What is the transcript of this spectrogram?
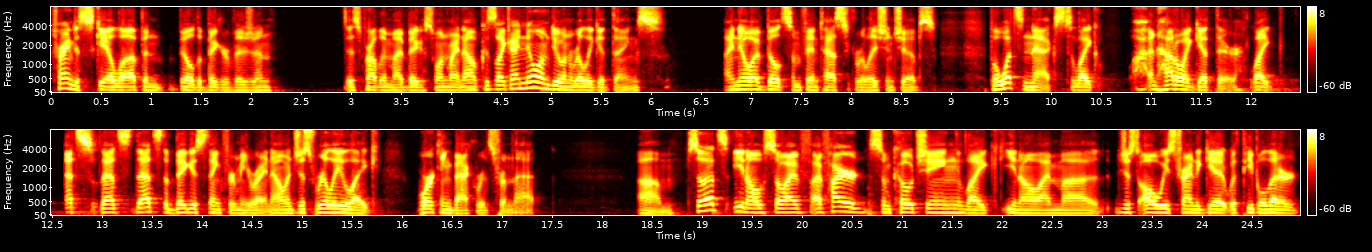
trying to scale up and build a bigger vision is probably my biggest one right now cuz like I know I'm doing really good things. I know I've built some fantastic relationships. But what's next? Like and how do I get there? Like that's that's that's the biggest thing for me right now and just really like working backwards from that. Um, so that's you know, so I've I've hired some coaching, like you know, I'm uh, just always trying to get with people that are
